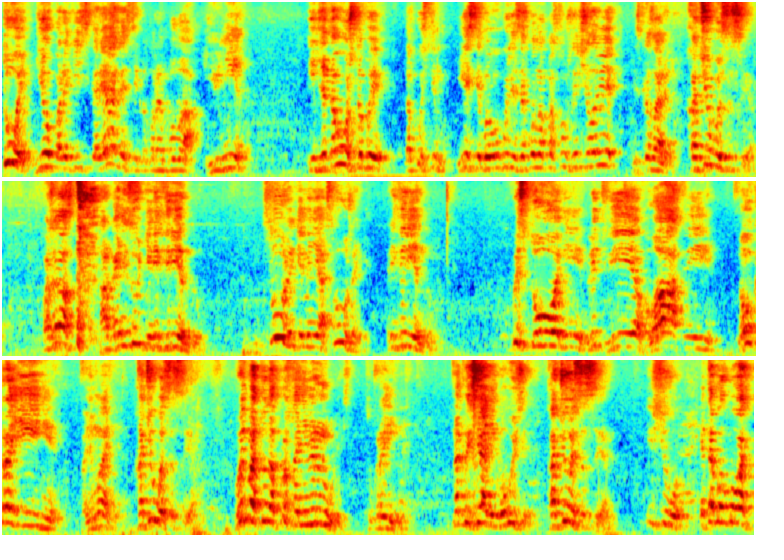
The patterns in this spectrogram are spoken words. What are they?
той геополитической реальности, которая была, ее нет. И для того, чтобы, допустим, если бы вы были законопослушный человек и сказали, хочу в СССР, Пожалуйста, организуйте референдум. Слушайте меня, слушайте. Референдум. В Эстонии, в Литве, в Латвии, на Украине. Понимаете? Хочу в СССР. Вы бы оттуда просто не вернулись с Украины. На Крещатике вы вышли, хочу СССР. И все. Это было бы у вас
